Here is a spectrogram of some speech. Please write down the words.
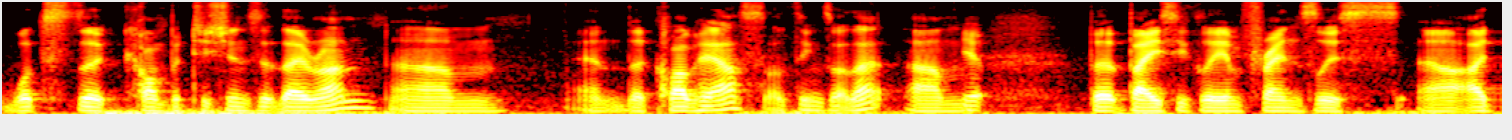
what's the competitions that they run um, and the clubhouse or things like that. Um, Yep. But basically, in friends lists. Uh, I,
